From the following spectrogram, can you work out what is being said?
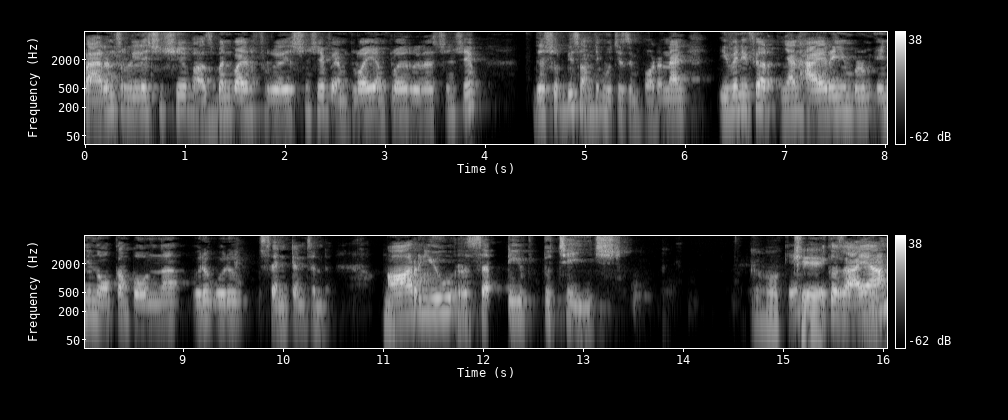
parents relationship husband wife relationship employee employer relationship the should be something which is important and even if ഞാൻ ഹയർ ചെയ്യുമ്പോഴും ഇനി നോക്കാൻ പോകുന്ന ഒരു ഒരു സെന്റൻസ് ഉണ്ട്. Are you receptive to change okay. Okay because i am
